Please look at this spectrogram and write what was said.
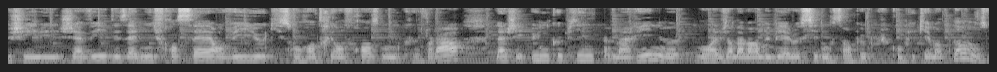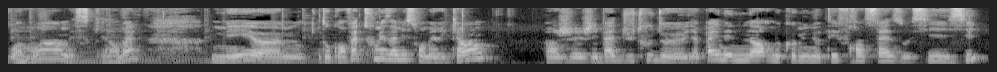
j'avais des amis français en VIE qui sont rentrés en France, donc euh, voilà. Là, j'ai une copine, Marine. Bon, elle vient d'avoir un bébé elle aussi, donc c'est un peu plus compliqué maintenant. On se voit moins, mais ce qui est normal. Mais euh, donc en fait, tous mes amis sont américains. Enfin, j'ai pas du tout de, il n'y a pas une énorme communauté française aussi ici.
